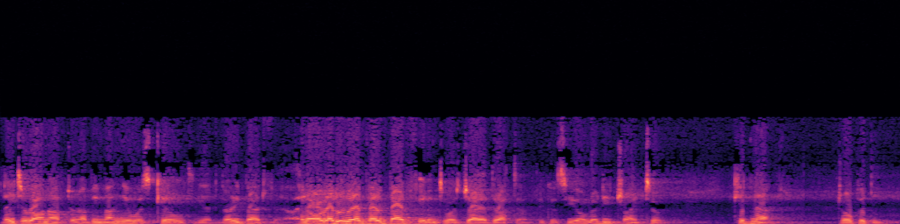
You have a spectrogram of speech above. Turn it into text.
later on, after Abhimanyu was killed, he had very bad, and already he had very bad feeling towards Jayadratha because he already tried to kidnap Draupadi.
